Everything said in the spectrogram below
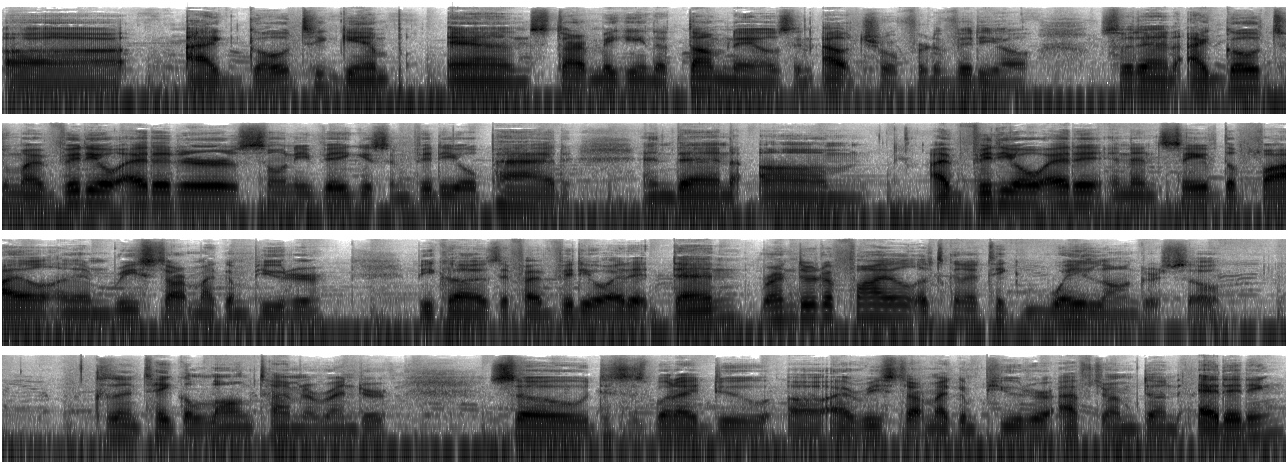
uh, I go to GIMP and start making the thumbnails and outro for the video. So then I go to my video editor, Sony Vegas and VideoPad, and then um, I video edit and then save the file and then restart my computer because if I video edit then render the file it's gonna take way longer. So it's gonna take a long time to render. So this is what I do. Uh, I restart my computer after I'm done editing.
